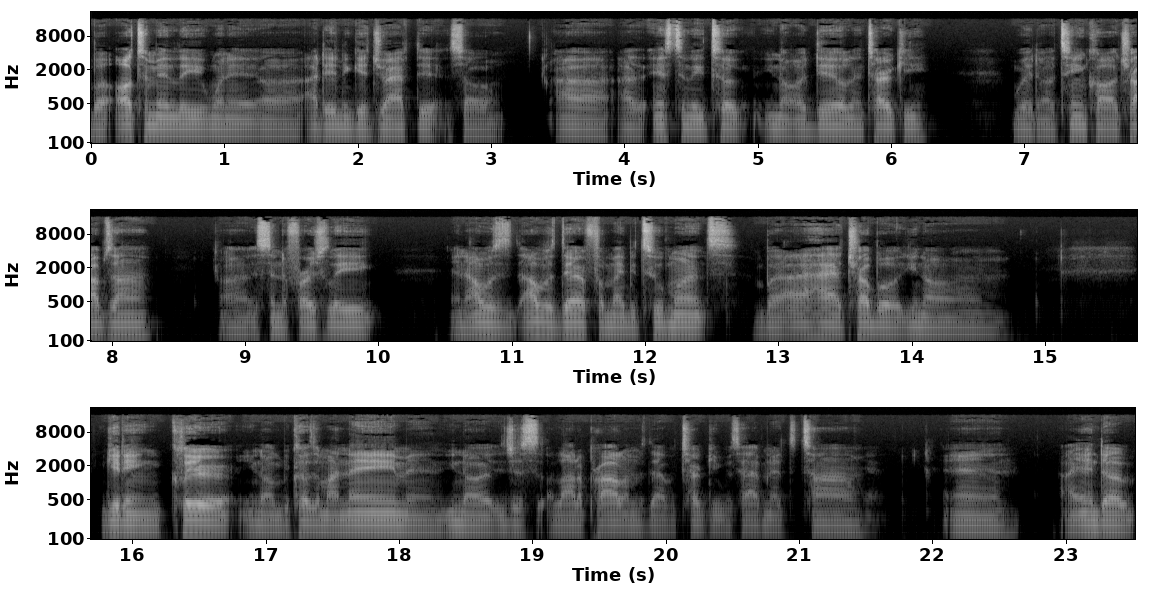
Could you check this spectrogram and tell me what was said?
But ultimately, when it, uh, I didn't get drafted, so uh, I instantly took you know a deal in Turkey with a team called Trabzon. Uh, it's in the first league, and I was I was there for maybe two months, but I had trouble, you know, um, getting clear, you know, because of my name and you know just a lot of problems that Turkey was having at the time, yeah. and I ended up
